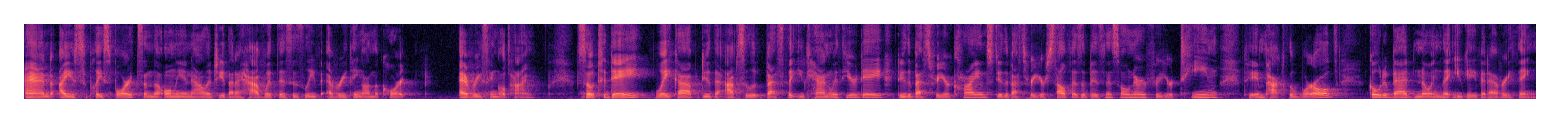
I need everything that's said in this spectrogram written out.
And I used to play sports, and the only analogy that I have with this is leave everything on the court every single time. So today, wake up, do the absolute best that you can with your day, do the best for your clients, do the best for yourself as a business owner, for your team to impact the world go to bed knowing that you gave it everything.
